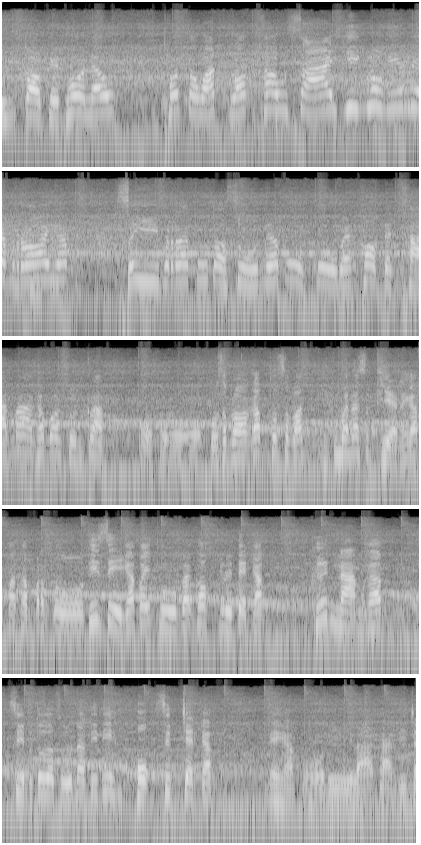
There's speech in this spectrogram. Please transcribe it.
ึงกรอบเขตโทษแล้วทศวรรษล็อกเข้าซ้ายยิงลูกนี้เรียบร้อยครับ 4 ประตูต่อศูนย์นะครับโอ้โหแบงคอกเด็ดขาดมากครับบอลสวนกลับ โอ้โห ตัวสำรองครับทศวรรษมนัสเสถียรนะครับ มาทำประตูทีสี่ 4 ครับ ให้ทูแบงคอกยูไนเต็ดครับ ขึ้นนำครับ 4 ประตูต่อศูนย์นาทีที่ 67 ครับ นี่ครับ โอ้โหดีลาการดีใจ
